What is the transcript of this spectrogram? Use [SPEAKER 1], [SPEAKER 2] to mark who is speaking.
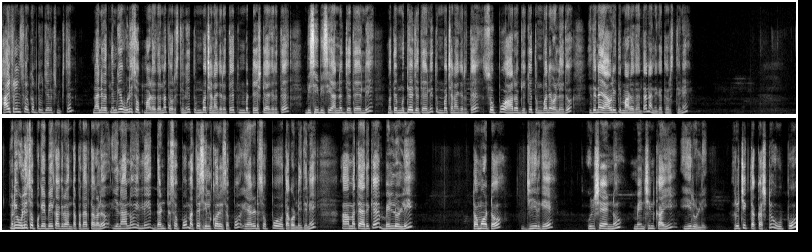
[SPEAKER 1] Hi friends welcome to Vijayalakshmi kitchen ನಾನಿವತ್ತು ನಿಮಗೆ ಹುಳಿ ಸೊಪ್ಪು ಮಾಡೋದನ್ನು ತೋರಿಸ್ತೀನಿ. ತುಂಬ ಚೆನ್ನಾಗಿರುತ್ತೆ, ತುಂಬ ಟೇಸ್ಟಿಯಾಗಿರುತ್ತೆ ಬಿಸಿ ಬಿಸಿ ಅನ್ನದ ಜೊತೆಯಲ್ಲಿ ಮತ್ತು ಮುದ್ದೆ ಜೊತೆಯಲ್ಲಿ ತುಂಬ ಚೆನ್ನಾಗಿರುತ್ತೆ. ಸೊಪ್ಪು ಆರೋಗ್ಯಕ್ಕೆ ತುಂಬಾ ಒಳ್ಳೆಯದು ಇದನ್ನು ಯಾವ ರೀತಿ ಮಾಡೋದು ಅಂತ ನಾನೀಗ ತೋರಿಸ್ತೀನಿ. ನೋಡಿ, ಹುಳಿ ಸೊಪ್ಪಿಗೆ ಬೇಕಾಗಿರುವಂಥ ಪದಾರ್ಥಗಳು. ನಾನು ಇಲ್ಲಿ ದಂಟು ಸೊಪ್ಪು ಮತ್ತು ಸಿಲ್ಕೋರಿ ಸೊಪ್ಪು ಎರಡು ಸೊಪ್ಪು ತಗೊಂಡಿದ್ದೀನಿ. ಮತ್ತು ಅದಕ್ಕೆ ಬೆಳ್ಳುಳ್ಳಿ, ಟೊಮೊಟೊ, ಜೀರಿಗೆ, ಹುಣಸೆಹಣ್ಣು ಮೆಣಸಿನ್ಕಾಯಿ, ಈರುಳ್ಳಿ. ರುಚಿಗೆ ತಕ್ಕಷ್ಟು ಉಪ್ಪು.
